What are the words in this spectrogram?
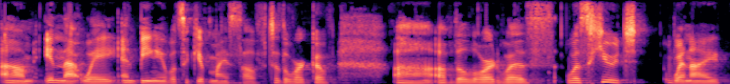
um, in that way and being able to give myself to the work of uh, of the Lord was was huge when I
